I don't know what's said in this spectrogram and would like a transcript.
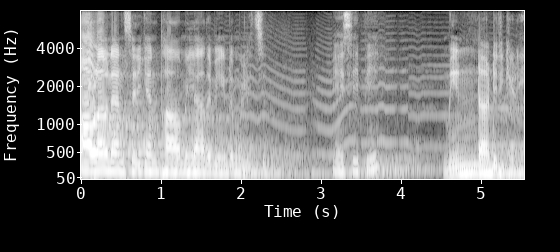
അവൾ അവനെ അനുസരിക്കാൻ ഭാവമില്ലാതെ വീണ്ടും വിളിച്ചു. A C P? മിണ്ടാണ്ടിരിക്കടി.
